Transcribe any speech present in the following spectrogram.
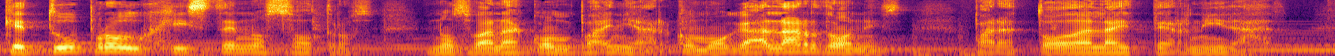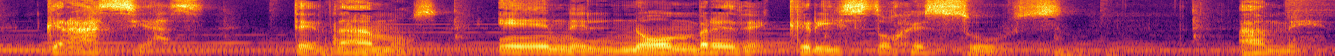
que tú produjiste en nosotros nos van a acompañar como galardones para toda la eternidad. Gracias te damos en el nombre de Cristo Jesús. Amén.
